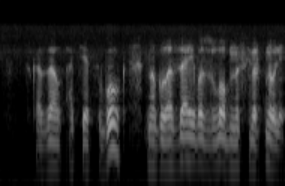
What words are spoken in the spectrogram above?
— сказал отец Волк, но глаза его злобно сверкнули.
